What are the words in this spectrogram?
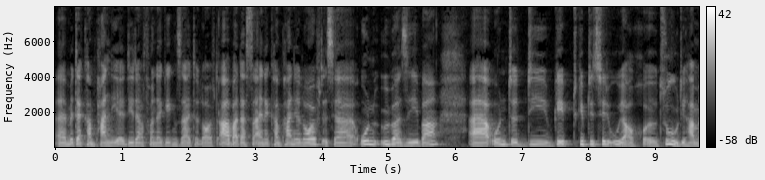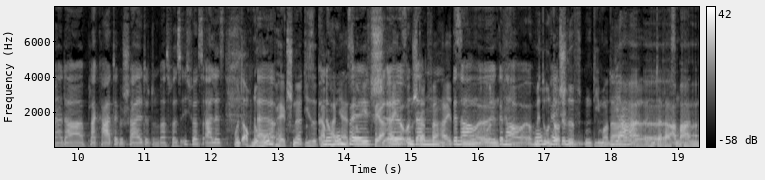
äh, mit der Kampagne, die da von der Gegenseite läuft. Aber dass eine Kampagne läuft, ist ja unübersehbar. Äh, und äh, die gibt, gibt die CDU ja auch äh, zu. Die haben ja da Plakate geschaltet und was weiß ich was alles. Und auch eine Homepage, ne? Diese Kampagne eine Homepage, heißt Verheizen und dann, statt Verheizen. Genau, und genau. Homepage mit Unterschriften, die man da ja, hinterlassen aber, kann.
